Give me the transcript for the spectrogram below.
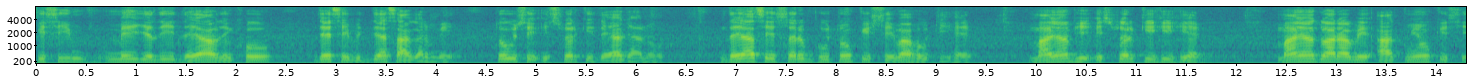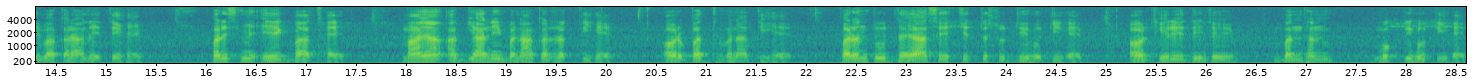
किसी में यदि दया देखो, जैसे विद्यासागर में तो उसे ईश्वर की दया जानो। दया से सर्वभूतों की सेवा होती है। माया भी ईश्वर की ही है माया द्वारा वे आत्मियों की सेवा करा लेते हैं। पर इसमें एक बात है, माया अज्ञानी बनाकर रखती है और बद्ध बनाती है, परंतु दया से चित्त शुद्धि होती है और धीरे धीरे बंधन मुक्ति होती है।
